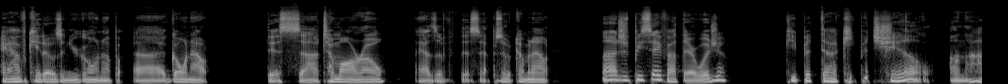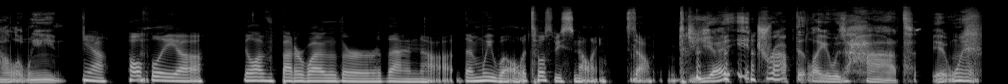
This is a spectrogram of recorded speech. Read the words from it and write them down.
have kiddos and you're going up, uh, going out this uh, tomorrow, as of this episode coming out, uh, just be safe out there, would you? Keep it, uh, keep it chill on the Halloween. Yeah. Hopefully, uh, you'll have better weather than uh than we will. It's supposed to be snowing, so yeah, it dropped it like it was hot. It went,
